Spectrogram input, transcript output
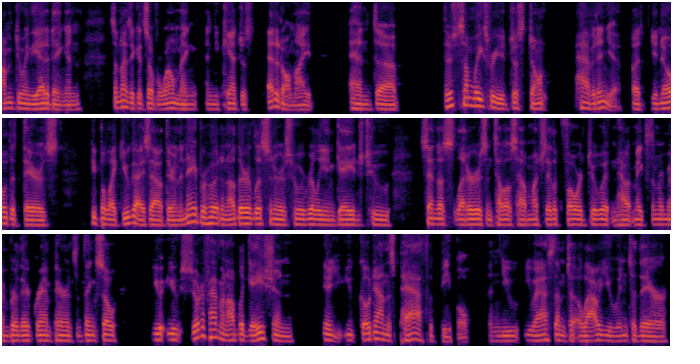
I'm doing the editing, and sometimes it gets overwhelming, and you can't just edit all night. And uh, there's some weeks where you just don't have it in you, but you know that there's people like you guys out there in the neighborhood and other listeners who are really engaged who send us letters and tell us how much they look forward to it and how it makes them remember their grandparents and things so you you sort of have an obligation you know you, you go down this path with people and you you ask them to allow you into their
